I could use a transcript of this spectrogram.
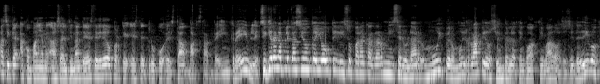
Así que acompáñame hasta el final de este video porque este truco está bastante increíble. Si quieres la aplicación que yo utilizo para cargar mi celular muy pero muy rápido, siempre la tengo activado. Eso sí te digo,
